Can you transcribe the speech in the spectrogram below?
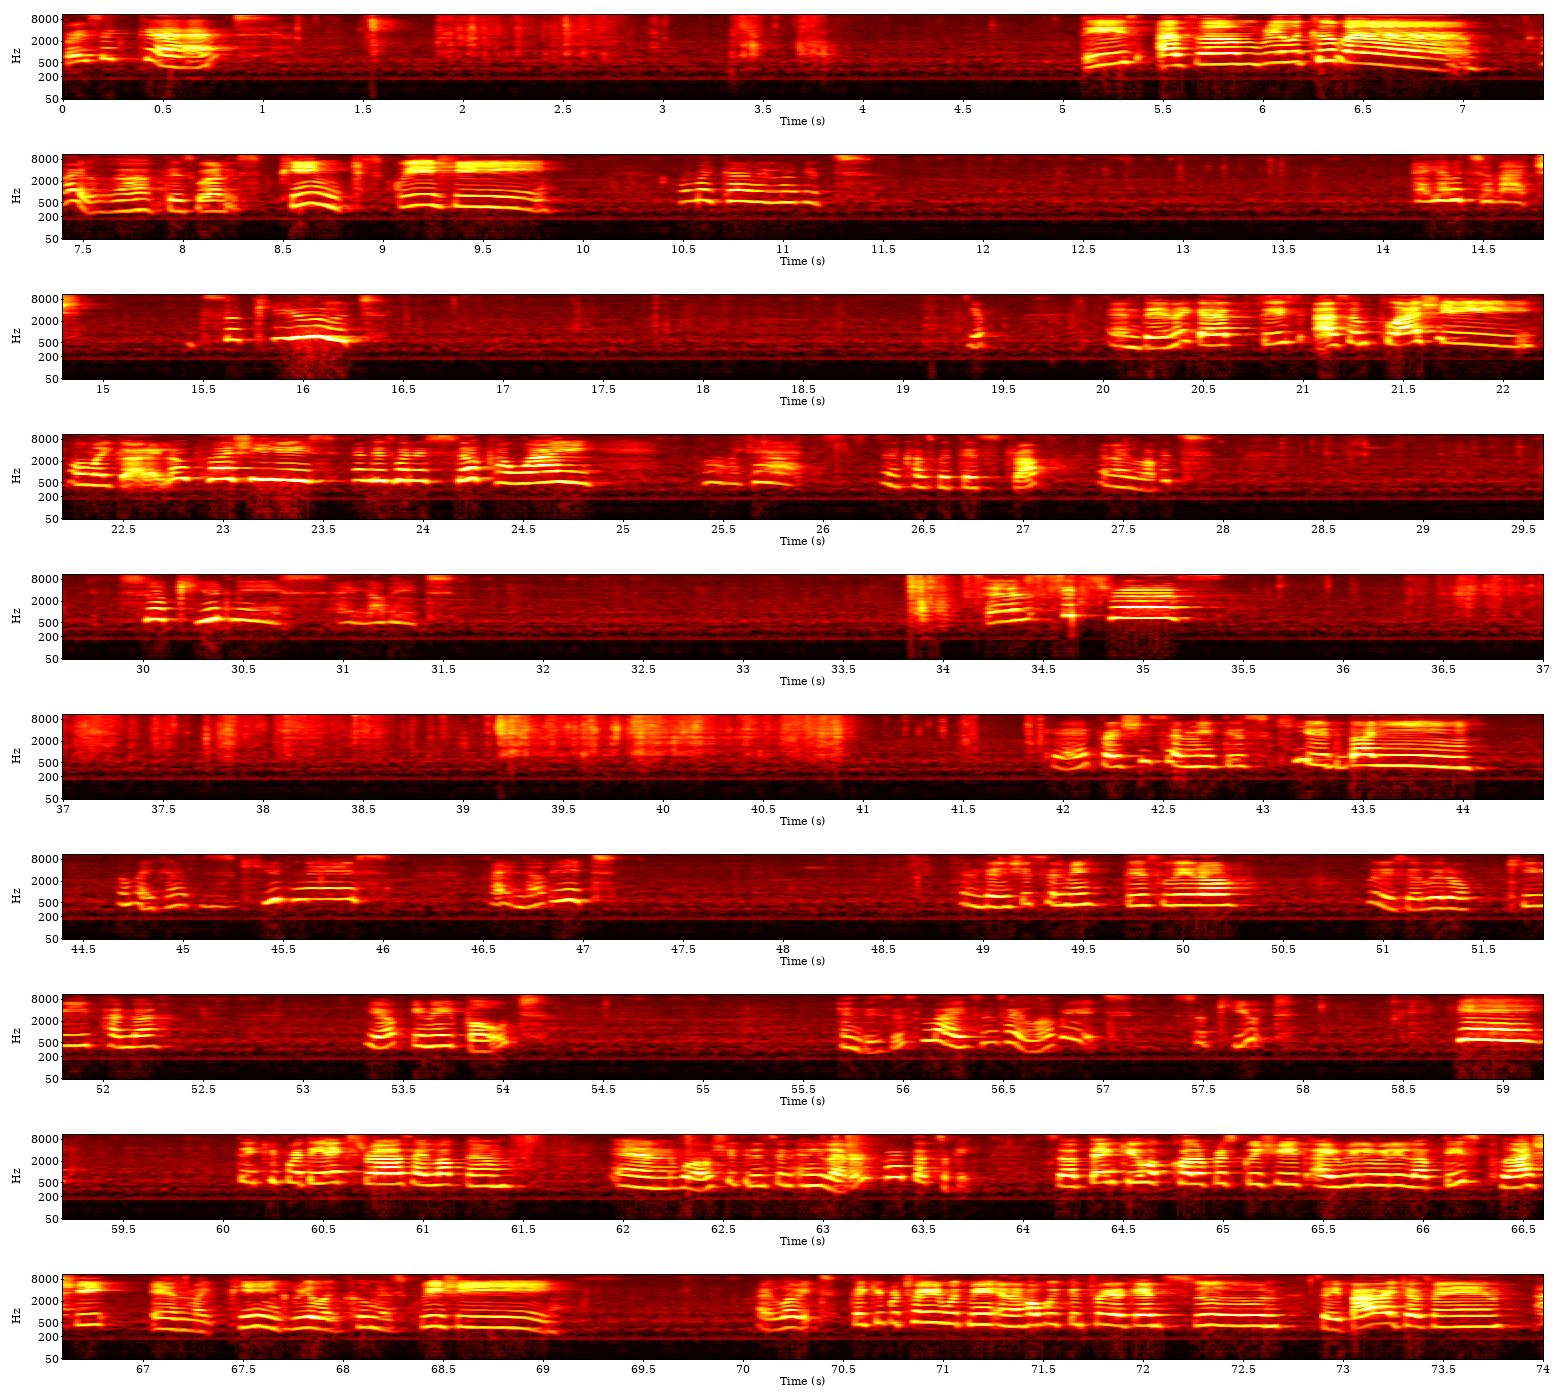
First I got these awesome really cool one. I love this one. It's pink, squishy. Oh my god, I love it. I love it so much. It's so cute. Yep. And then I got this awesome plushie. Oh my god, I love plushies. And this one is so kawaii. Oh my god. And it comes with this strap, and I love it. It's so cuteness. I love it. And extras. Okay, first she sent me this cute bunny. Oh my god, this is cuteness. I love it. And then she sent me this little, what is it, little kitty panda? Yep, in a boat. And this is license, I love it. So cute. Yay! Thank you for the extras, I love them. And well, she didn't send any letter, but that's okay. So thank you, Colorful Squishies. I really, really love this plushie and my pink Real and Cool Squishy. I love it playing with me, and I hope we can play again soon. Say bye, Jasmine.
